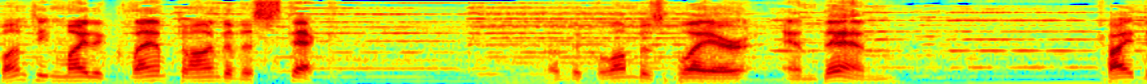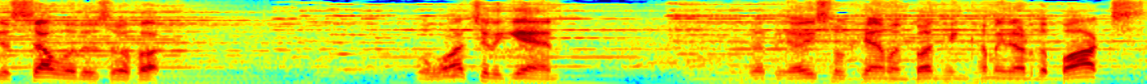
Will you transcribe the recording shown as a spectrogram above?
Bunting might have clamped onto the stick of the Columbus player and then tried to sell it as a hook. We'll watch it again. We've got the ISO cam on Bunting coming out of the box.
